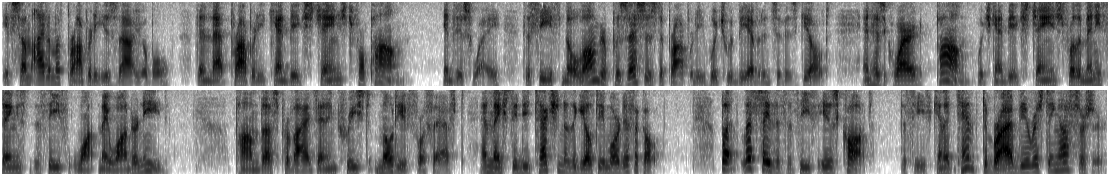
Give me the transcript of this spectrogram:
If some item of property is valuable, then that property can be exchanged for POM, in this way, the thief no longer possesses the property which would be evidence of his guilt, and has acquired POM, which can be exchanged for the many things the thief want, may want or need. POM thus provides an increased motive for theft and makes the detection of the guilty more difficult. But let's say that the thief is caught. The thief can attempt to bribe the arresting officer.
